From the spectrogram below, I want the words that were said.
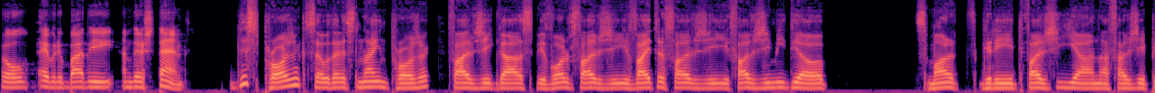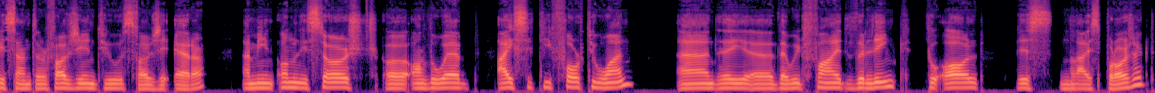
so everybody understands? this project, so there is nine project, 5GASP, Evolve 5G, Vital 5G, 5G Media Smart Grid, 5G-IANA, 5G Epicenter, 5G Induce, 5G Era. I mean, only search uh, on the web ICT 41 and they, uh, they will find the link to all this nice project.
